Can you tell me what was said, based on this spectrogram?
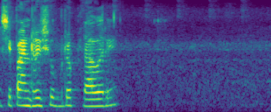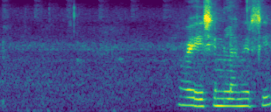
अशी पांढरी शुभ्र फ्लावर आहे. हे शिमला मिरची.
